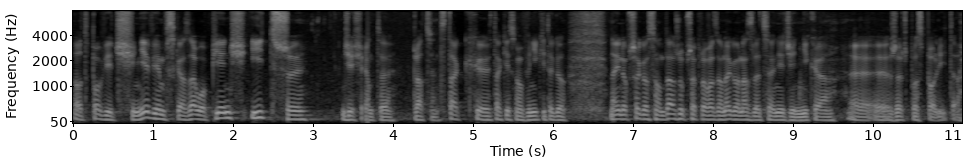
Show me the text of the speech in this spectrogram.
Odpowiedź nie wiem wskazało 5,3%. Tak, e, takie są wyniki tego najnowszego sondażu przeprowadzonego na zlecenie dziennika e, e, Rzeczpospolita.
